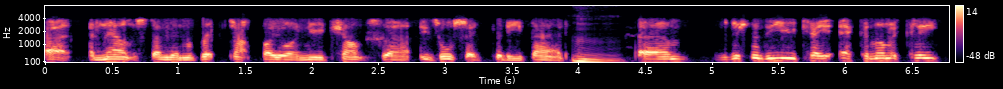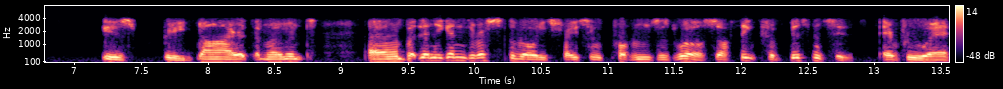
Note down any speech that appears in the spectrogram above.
uh, announced and then ripped up by your new chancellor is also pretty bad. Mm. Um, the position of the UK economically is pretty dire at the moment. Uh, but then again, the rest of the world is facing problems as well. So I think for businesses everywhere,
